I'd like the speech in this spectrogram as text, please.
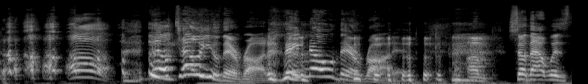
They'll tell you they're rotted. They know they're rotted. Um, so that was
